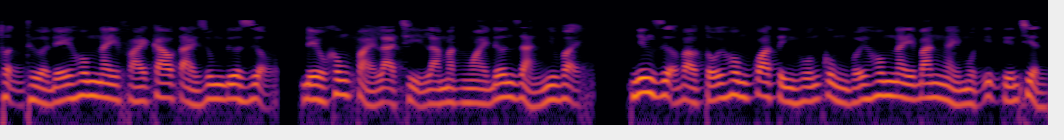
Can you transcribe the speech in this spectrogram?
thuận thừa đế hôm nay phái cao tài dung đưa rượu, đều không phải là chỉ là mặt ngoài đơn giản như vậy, nhưng dựa vào tối hôm qua tình huống cùng với hôm nay ban ngày một ít tiến triển,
